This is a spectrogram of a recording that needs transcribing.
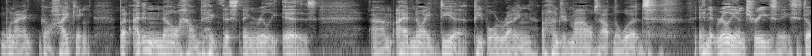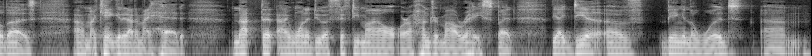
when i go hiking but i didn't know how big this thing really is um, i had no idea people were running 100 miles out in the woods and it really intrigues me. Still does. Um, I can't get it out of my head. Not that I want to do a 50 mile or a 100 mile race, but the idea of being in the woods um,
